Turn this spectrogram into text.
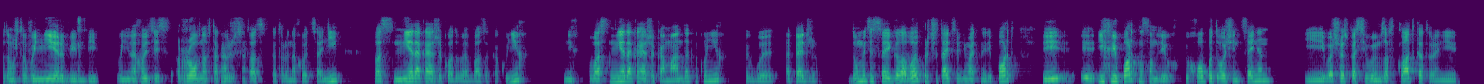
Потому что вы не Airbnb. Вы не находитесь ровно в такой же ситуации, в которой находятся они. У вас не такая же кодовая база, как у них. У, них, у вас не такая же команда, как у них. Как бы, опять же, думайте своей головой, прочитайте внимательно репорт. И, и их репорт, на самом деле, их, их опыт очень ценен. И большое спасибо им за вклад, который они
